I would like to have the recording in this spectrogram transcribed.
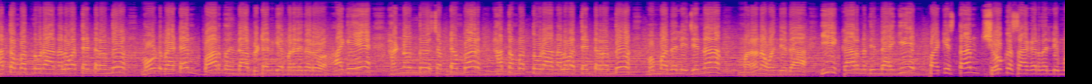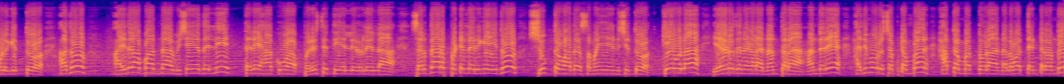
ಹತ್ತೊಂಬತ್ ನೂರ ನಲವತ್ತೆಂಟರಂದು ಮೌಂಟ್ ಬ್ಯಾಟನ್ ಭಾರತದಿಂದ ಬ್ರಿಟನ್ಗೆ ಮರಳಿದರು. ಹಾಗೆಯೇ ಹನ್ನೊಂದು ಸೆಪ್ಟೆಂಬರ್ ಹತ್ತೊಂಬತ್ ನೂರ ನಲವತ್ತೆಂಟರಂದು ಮೊಹಮ್ಮದ್ ಅಲಿ ಜಿನ್ನಾ ಮರಣ ಹೊಂದಿದ. ಈ ಕಾರಣದಿಂದಾಗಿ ಪಾಕಿಸ್ತಾನ್ ಶೋಕಸಾಗರದಲ್ಲಿ ಮುಳುಗಿತ್ತು. ಅದು ಹೈದರಾಬಾದ್ನ ವಿಷಯದಲ್ಲಿ ತಲೆ ಹಾಕುವ ಪರಿಸ್ಥಿತಿಯಲ್ಲಿರಲಿಲ್ಲ. ಸರ್ದಾರ್ ಪಟೇಲರಿಗೆ ಇದು ಸೂಕ್ತವಾದ ಸಮಯ ಎನಿಸಿತು. ಕೇವಲ ಎರಡು ದಿನಗಳ ನಂತರ, ಅಂದರೆ ಹದಿಮೂರು ಸೆಪ್ಟೆಂಬರ್ ಹತ್ತೊಂಬತ್ ನೂರ ನಲವತ್ತೆಂಟರಂದು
